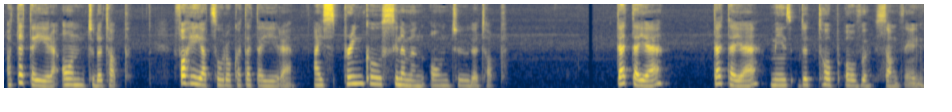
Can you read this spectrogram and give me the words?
a tetejére, on to the top. Fahéjat szórok a tetejére. I sprinkle cinnamon onto the top. Teteje, teteje means the top of something.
